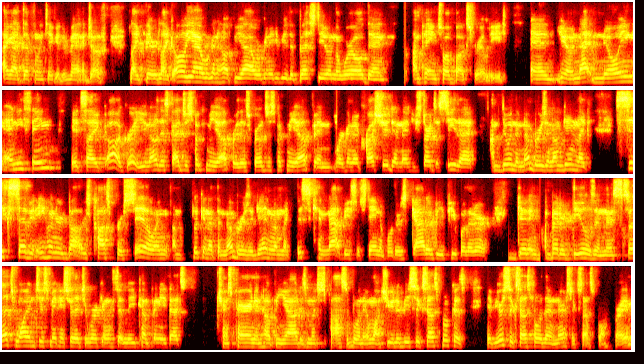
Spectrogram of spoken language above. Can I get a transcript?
I got definitely taken advantage of. Like they're like, oh yeah, we're gonna help you out. We're gonna give you the best deal in the world, and I'm paying 12 bucks for a lead and you know not knowing anything it's like oh great you know this guy just hooked me up or this girl just hooked me up and we're going to crush it. And then you start to see that i'm doing the numbers and i'm getting like six seven eight hundred dollars cost per sale. And i'm looking at the numbers again and i'm like this cannot be sustainable. There's got to be people that are getting better deals in this. So that's one just making sure that you're working with a lead company that's transparent and helping you out as much as possible and they want you to be successful because if you're successful then they're successful right?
